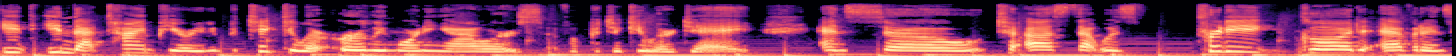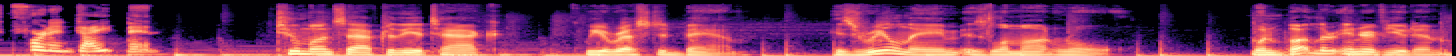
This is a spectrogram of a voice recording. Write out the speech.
it, in that time period, in particular, early morning hours of a particular day. And so to us, that was pretty good evidence for an indictment. Two months after the attack, we arrested Bam. His real name is Lamont Rolle. When Butler interviewed him,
